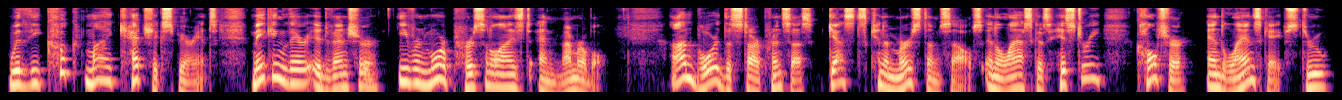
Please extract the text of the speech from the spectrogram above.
with the Cook My Catch experience, making their adventure even more personalized and memorable. On board the Star Princess, guests can immerse themselves in Alaska's history, culture, and landscapes through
